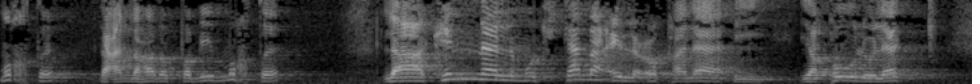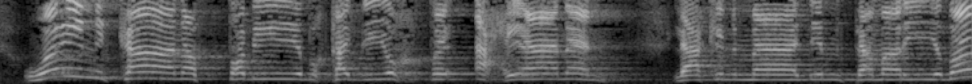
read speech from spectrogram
مخطئ لعل هذا الطبيب مخطئ. لكن المجتمع العقلائي يقول لك وإن كان الطبيب قد يخطئ أحيانا لكن ما دمت مريضا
